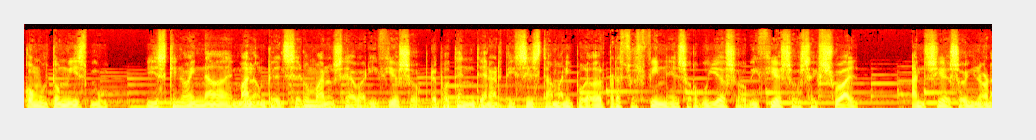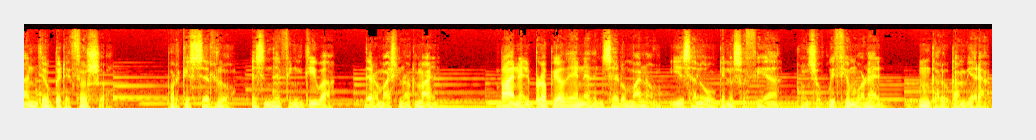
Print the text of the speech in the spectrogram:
como tú mismo y es que no hay nada de malo aunque el ser humano sea avaricioso, prepotente, narcisista, manipulador para sus fines, orgulloso, vicioso, sexual, ansioso, ignorante o perezoso. Porque serlo es en definitiva de lo más normal. Va en el propio ADN del ser humano y es algo que la sociedad, con su juicio moral, nunca lo cambiará.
